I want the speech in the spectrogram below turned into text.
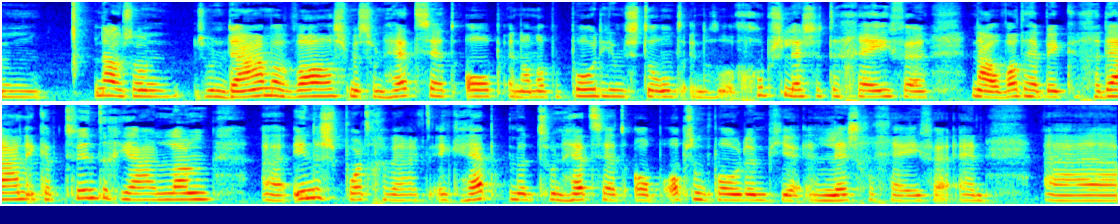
Um, nou, zo'n zo'n dame was met zo'n headset op en dan op het podium stond en groepslessen te geven. Nou, wat heb ik gedaan? Ik heb twintig jaar lang uh, in de sport gewerkt. Ik heb met zo'n headset op, op zo'n podiumpje een les gegeven. En uh,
